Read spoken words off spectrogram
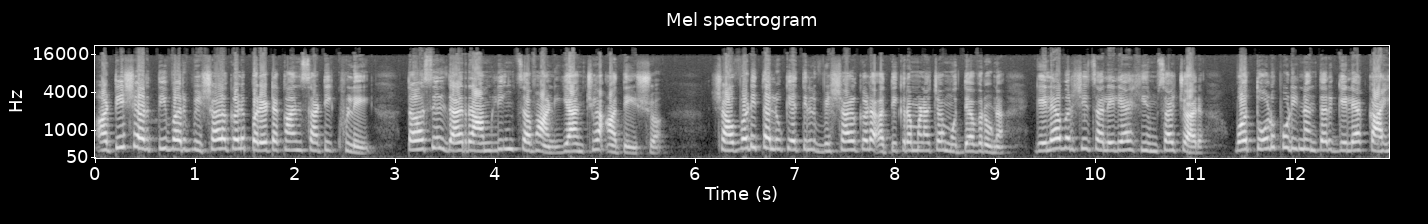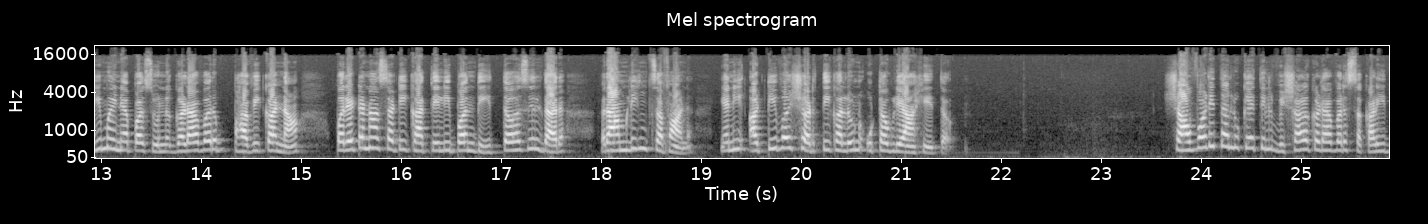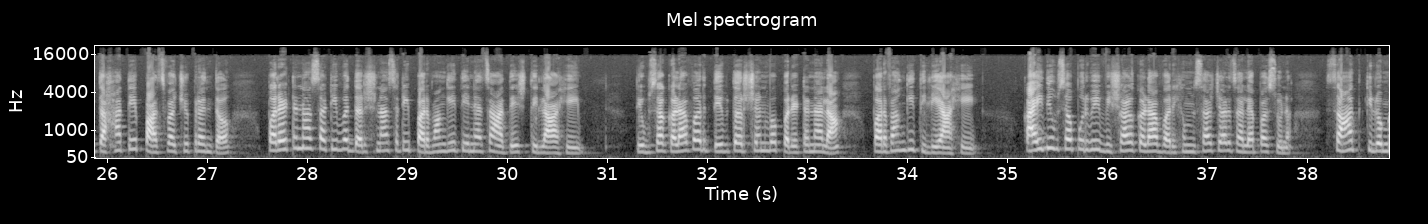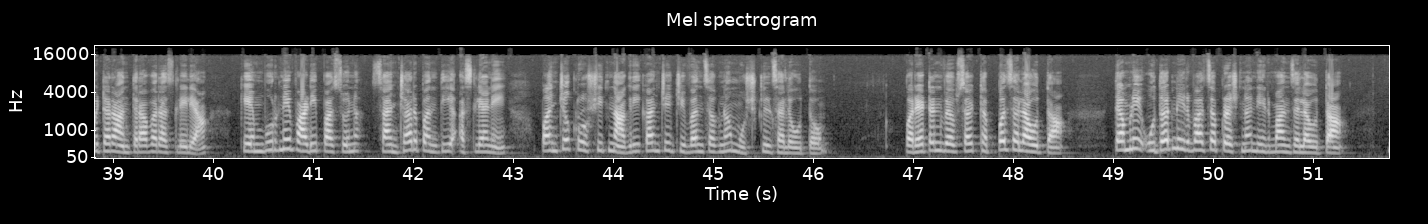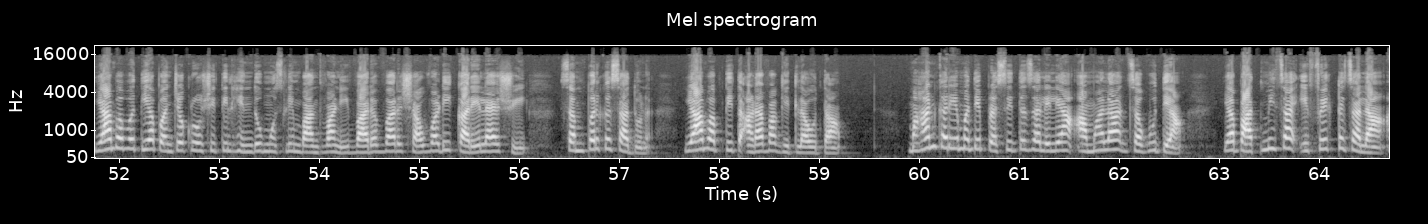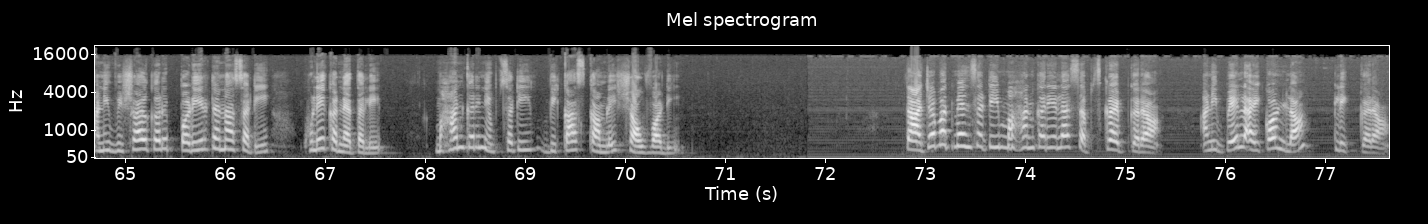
अटी शर्तीवर विशाळगड पर्यटकांसाठी खुले. तहसीलदार रामलिंग चव्हाण यांचे आदेश. शाववाडी तालुक्यातील विशाळगड अतिक्रमणाच्या मुद्द्यावरून गेल्या वर्षी झालेल्या हिंसाचार व तोडफोडीनंतर गेल्या काही महिन्यापासून गडावर भाविकांना पर्यटनासाठी घातलेली बंदी तहसीलदार रामलिंग चव्हाण यांनी अटी व शर्ती घालून उठवल्या आहेत. शाववाडी तालुक्यातील विशाळगडावर सकाळी दहा ते पाच वाजेपर्यंत पर्यटनासाठी व दर्शनासाठी परवानगी देण्याचा आदेश दिला आहे. दिवसागडावर देवदर्शन व पर्यटनाला परवानगी दिली आहे. काही दिवसापूर्वी विशाळगडावर हिंसाचार झाल्यापासून सात किलोमीटर अंतरावर असलेल्या केंबुर्णे वाडीपासून संचारबंदी असल्याने पंचक्रोशीत नागरिकांचे जीवन जगणं मुश्किल झालं होतं. पर्यटन व्यवसाय ठप्प झाला होता. त्यामुळे उदरनिर्वाहाचा प्रश्न निर्माण झाला होता. याबाबत या पंचक्रोशीतील हिंदू मुस्लिम बांधवांनी वारंवार शाहूवाडी कार्यालयाशी संपर्क साधून याबाबतीत आढावा घेतला होता. महान कार्यामध्ये प्रसिद्ध झालेल्या आम्हाला जगू द्या या बातमीचा इफेक्ट झाला आणि विशाळगड पर्यटनासाठी खुले करण्यात आले. महानकरी न्यूजसाठी विकास कांबळे शाहूवाडी. ताज्या बातम्यांसाठी महानकरीला सबस्क्राईब करा आणि बेल आयकॉनला क्लिक करा.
